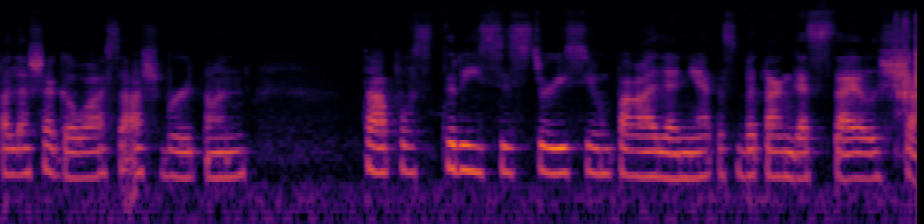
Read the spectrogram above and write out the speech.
pala siya gawa sa Ashburton. Tapos, Three Sisters yung pangalan niya. Tapos, Batangas style siya.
